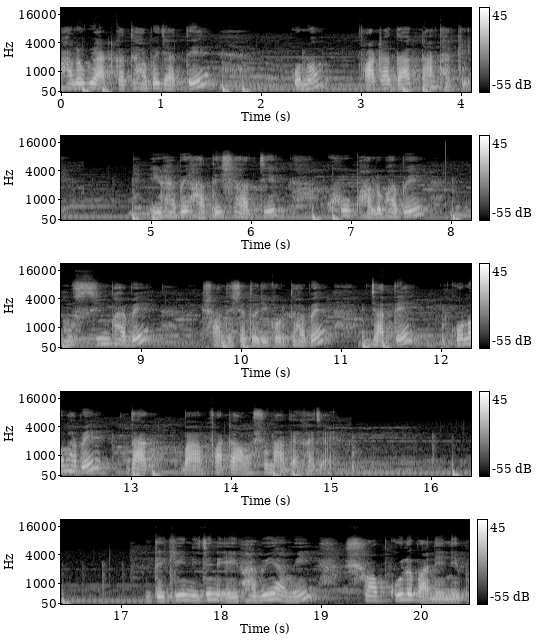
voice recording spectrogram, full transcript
ভালো করে আটকাতে হবে যাতে কোনো ফাটা দাগ না থাকে। এইভাবে হাতের সাহায্যে খুব ভালোভাবে, মসৃণভাবে সন্দেশটা তৈরি করতে হবে যাতে কোনোভাবে দাগ বা ফাটা অংশ না দেখা যায়। দেখেই নিচেন এইভাবেই আমি সবগুলো বানিয়ে নেব।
